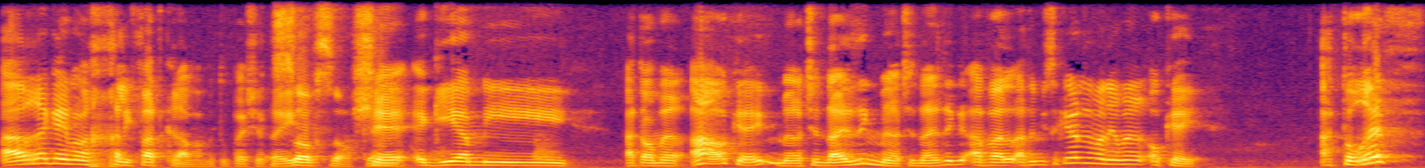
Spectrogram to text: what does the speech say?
הרגע עם החליפת קרב המטופשת ההיא. סוף סוף, כן. שהגיע מ... אתה אומר, אה אוקיי, merchandising, merchandising, אבל אתה מסתכל על זה ואני אומר, אוקיי, הטורף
